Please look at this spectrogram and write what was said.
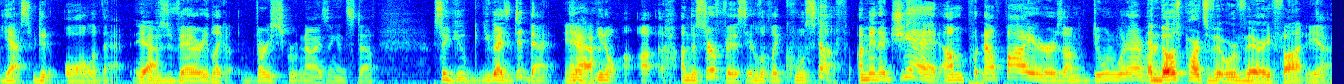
Yes, we did all of that. Yeah. it was very like very scrutinizing and stuff. So you you guys did that, and Yeah. you know, uh, on the surface it looked like cool stuff. I'm in a jet. I'm putting out fires. I'm doing whatever. And those parts of it were very fun. Yeah.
